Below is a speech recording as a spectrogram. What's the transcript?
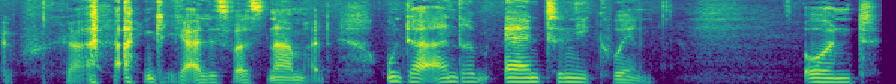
ja, eigentlich alles, was Namen hat. Unter anderem Anthony Quinn. Und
